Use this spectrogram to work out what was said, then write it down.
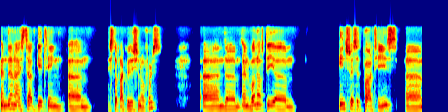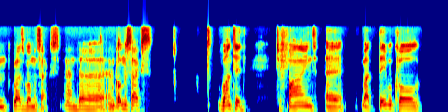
And then I start getting um, of acquisition offers, and um, and one of the um, interested parties um, was Goldman Sachs, and, uh, and, Goldman Sachs wanted to find what they would call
